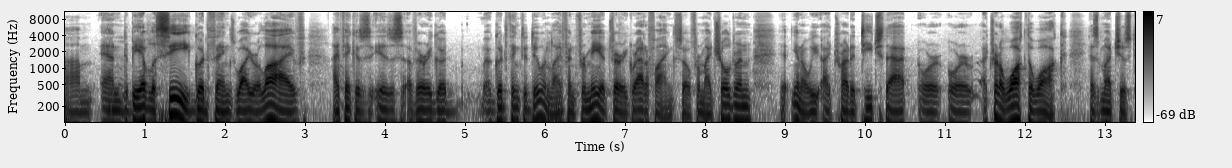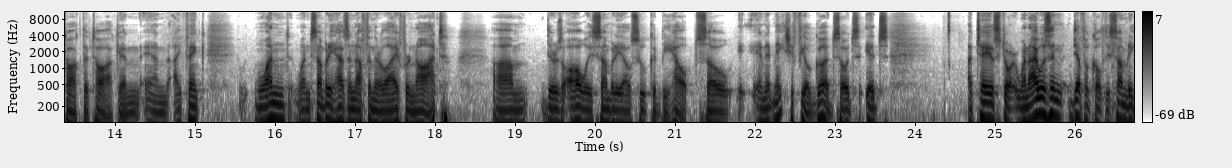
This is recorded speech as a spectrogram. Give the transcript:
um, and to be able to see good things while you're alive, I think is is a very good. A good thing to do in life, and for me, it's very gratifying. So, for my children, you know, we, I try to teach that, or, or I try to walk the walk as much as talk the talk. And, and I think, one, when somebody has enough in their life or not, um, there's always somebody else who could be helped. So, and it makes you feel good. So it's it's. I'll tell you a story. When I was in difficulty, somebody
